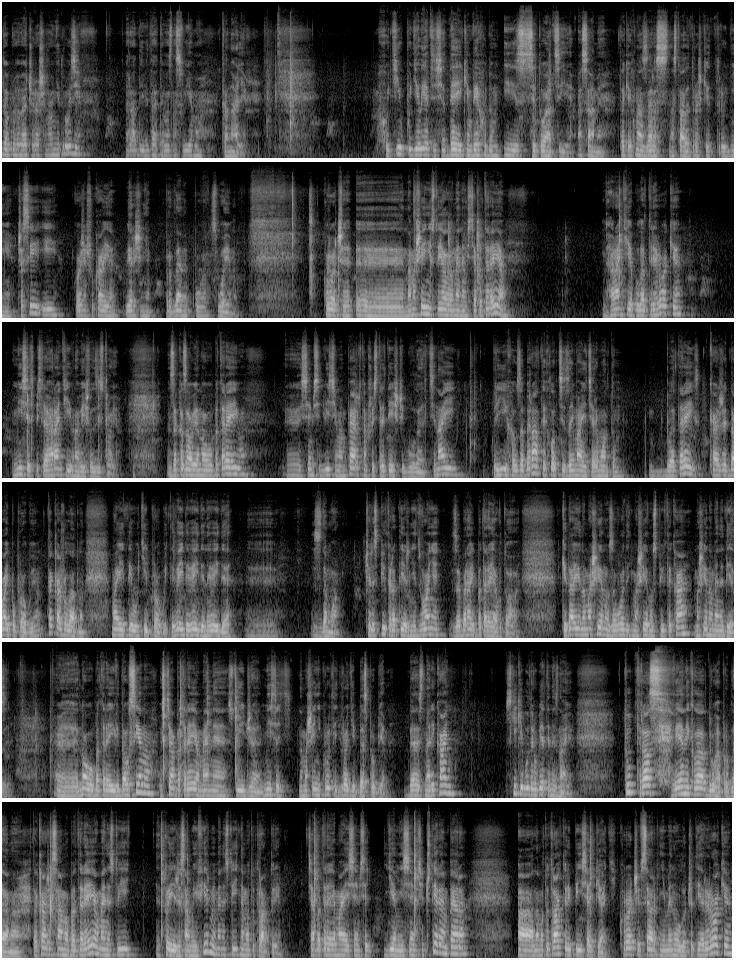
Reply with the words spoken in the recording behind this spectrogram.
Доброго вечора, шановні друзі. Радий вітати вас на своєму каналі. Хотів поділитися деяким виходом із ситуації, а саме, так як в нас зараз настали трошки трудні часи, і кожен шукає вирішення проблеми по-своєму. Коротше, е- на машині стояла у мене ось ця батарея. Гарантія була 3 роки. Місяць після гарантії вона вийшла зі строю. Заказав я нову батарею е, 78 ампер, там щось 3000 була ціна їй. Приїхав забирати, хлопці займаються ремонтом батарей. Каже, давай попробуємо. Та кажу, ладно, має йти утіль, пробуйте. Вийде, вийде, не вийде, е, здамо. Через півтора тижні дзвонять, забирай, батарея готова. Кидаю на машину, заводить машину з півтика, машина в мене дизель. Е, Нову батарею віддав сину. Ось ця батарея в мене стоїть вже місяць на машині, крутить вроді без проблем. Без нарікань. Скільки буде робити, не знаю. Тут раз виникла друга проблема. Така ж сама батарея в мене стоїть тої ж самої фірми, в мене стоїть на мототракторі. Ця батарея має 70, ємність 74 ампера, а на мототракторі 55. Коротше, в серпні минуло 4 роки.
